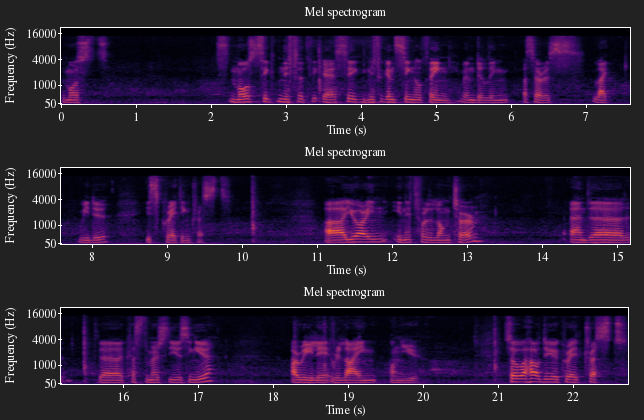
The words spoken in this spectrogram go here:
the most most significant, uh, significant single thing when building a service like we do is creating trust. Uh, you are in, it for the long term, and uh, the customers using you are really relying on you. So how do you create trust?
